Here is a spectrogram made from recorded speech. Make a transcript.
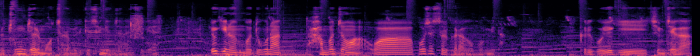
예. 중절모처럼 이렇게 생겼잖아요. 이게 여기는 뭐 누구나 다 한 번쯤 와, 와 보셨을 거라고 봅니다. 예, 그리고 여기 지금 제가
